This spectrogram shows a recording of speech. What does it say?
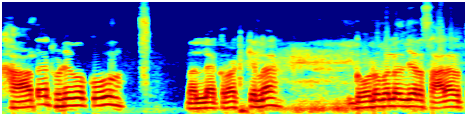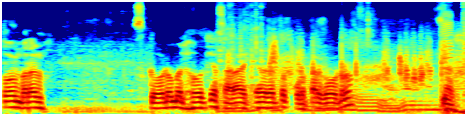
ಖಾತಾ ಇಟ್ ಹೊಡಿಬೇಕು ಬಲ್ಯಾಕ ರೊಕ್ಕಿಲ್ಲ ಗೌಡ ಬಲ್ಲಿ ಒಂದು ಜರ ಸಾಲ ತೊಗೊಂಡ್ ಬರಮ್ ಗೌಡ ಬಲ್ಲಿ ಹೋಗಿ ಸಾಲ ಕೇಳಿದ್ರೆ ಕೊಡ್ತಾರ ಗೌಡ್ರು. ನಡ್ರಿ.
